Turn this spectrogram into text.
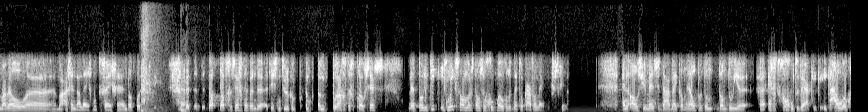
Maar wel mijn agenda leeg moeten vegen. En dat wordt. ja. dat, dat gezegd hebbende, het is natuurlijk een, een, een prachtig proces. Politiek is niks anders dan zo goed mogelijk met elkaar van mening verschillen. En als je mensen daarbij kan helpen, dan, dan doe je uh, echt goed werk. Ik, ik hou ook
